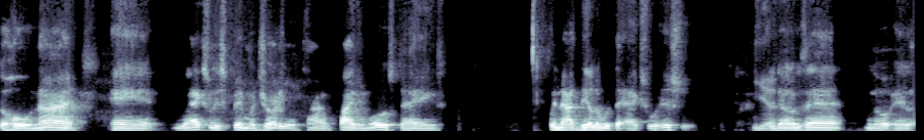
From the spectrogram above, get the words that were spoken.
the whole nine. And you actually spend majority of time fighting those things. We're not dealing with the actual issue. Yeah. You know what I'm saying? You know, and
